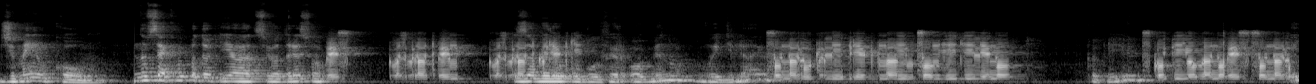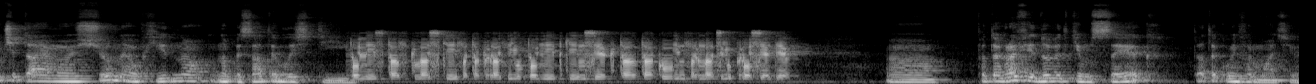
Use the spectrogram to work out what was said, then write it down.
gmail.com. На всяк випадок я цю адресу С. Заберу буфер обміну, виділяю, копіюю. І читаємо, що необхідно написати в листі. До листа вкласти фотографію повідки інсекта, таку інформацію про себе. Е, Фотографії довідки МСЕК та таку інформацію.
